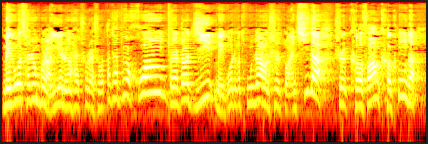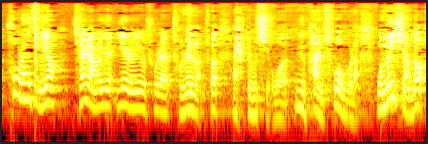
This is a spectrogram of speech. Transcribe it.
美国财政部长耶伦还出来说：“大家不要慌，不要着急，美国这个通胀是短期的，是可防可控的。”后来怎么样？前两个月耶伦又出来承认了，说：“哎，对不起，我预判错误了，我没想到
